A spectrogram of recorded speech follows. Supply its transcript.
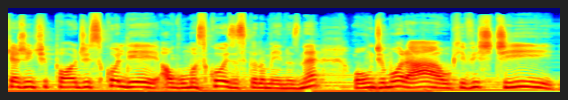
que a gente pode escolher algumas coisas, pelo menos, né? Onde morar, o que vestir,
